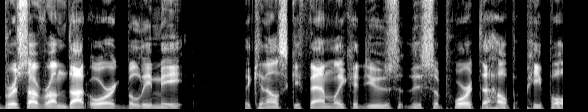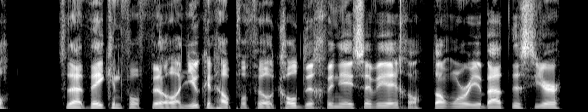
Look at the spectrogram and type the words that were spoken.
brisavram.org. Believe me, the Kanelsky family could use the support to help people so that they can fulfill and you can help fulfill Kol Don't worry about this year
